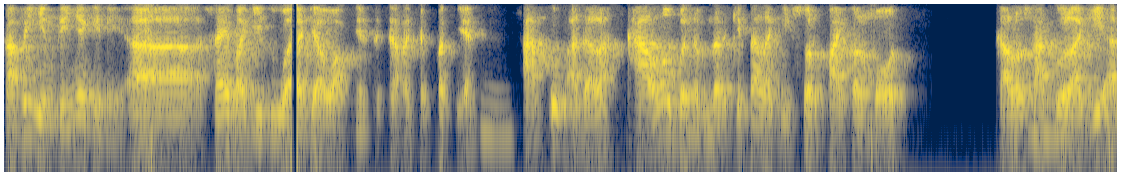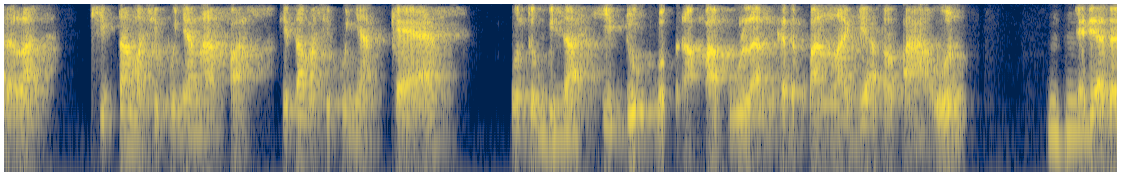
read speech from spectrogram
tapi intinya gini uh, saya bagi dua jawabnya secara cepat ya hmm. satu adalah kalau benar-benar kita lagi survival mode kalau hmm. satu lagi adalah kita masih punya nafas kita masih punya cash untuk hmm. bisa hidup beberapa bulan ke depan lagi atau tahun hmm. jadi ada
